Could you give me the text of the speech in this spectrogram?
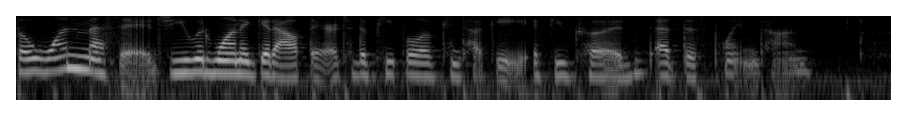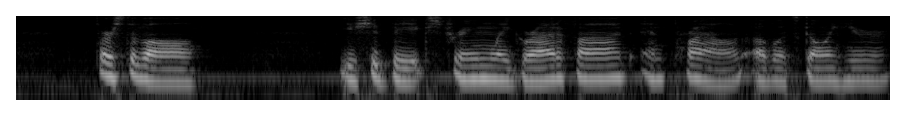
the one message you would want to get out there to the people of Kentucky if you could at this point in time? First of all, you should be extremely gratified and proud of what's going here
